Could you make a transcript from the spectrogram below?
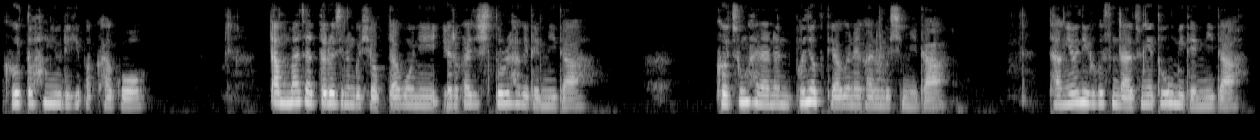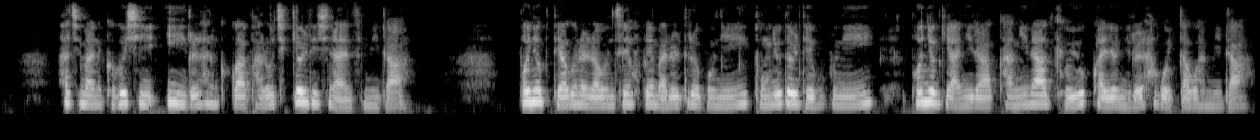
그것도 확률이 희박하고 딱 맞아 떨어지는 것이 없다 보니 여러 가지 시도를 하게 됩니다. 그 중 하나는 번역대학원에 가는 것입니다. 당연히 그것은 나중에 도움이 됩니다. 하지만 그것이 이 일을 하는 것과 바로 직결되지는 않습니다. 번역 대학원을 나온 제 후배 말을 들어보니 동료들 대부분이 번역이 아니라 강의나 교육 관련 일을 하고 있다고 합니다.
